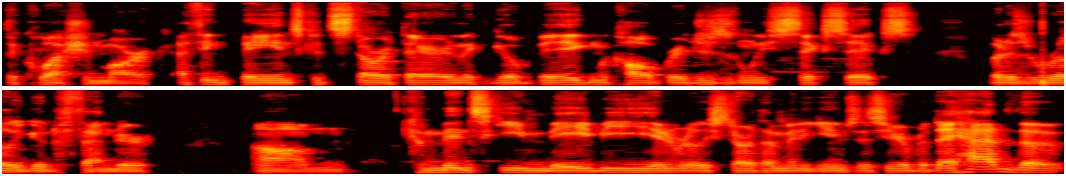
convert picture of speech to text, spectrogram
the question mark. I think Baynes could start there and they could go big. Mikal Bridges is only six six, but is a really good defender. Um, Kaminsky maybe he didn't really start that many games this year, but they had the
